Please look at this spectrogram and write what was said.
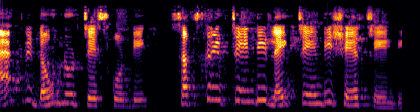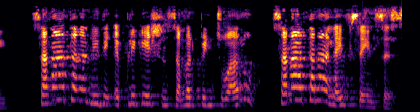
యాప్ని డౌన్లోడ్ చేసుకోండి సబ్స్క్రైబ్ చేయండి లైక్ చేయండి షేర్ చేయండి. సనాతన నిధి అప్లికేషన్ సమర్పించువారు సనాతన లైఫ్ సైన్సెస్.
